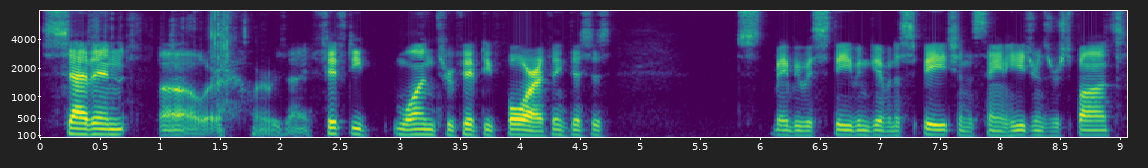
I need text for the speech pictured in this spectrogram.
seven. Uh, where where was I? Fifty one through fifty four. I think this is maybe with Stephen giving a speech and the Sanhedrin's response.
